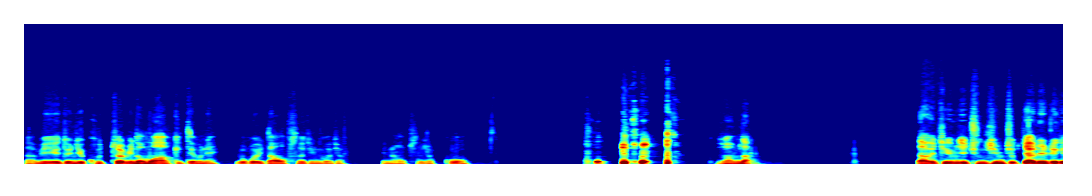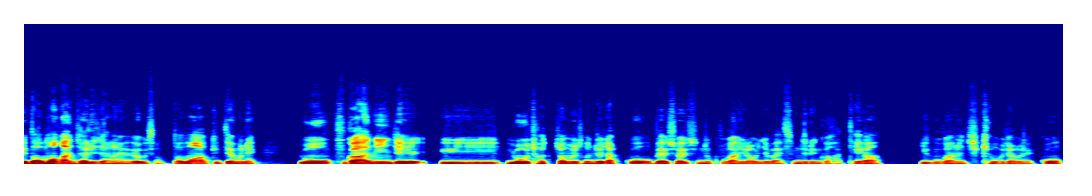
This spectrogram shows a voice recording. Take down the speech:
그다음에 얘도 이제 고점이 넘어갔기 때문에 요거 일단 없어진 거죠. 얘는 없어졌고. 죄송합니다. 그다음에 지금 이제 중심축 자리를 이렇게 넘어간 자리잖아요. 여기서 넘어갔기 때문에 요 구간이 이제 이 요 저점을 손져잡고 매수할 수 있는 구간이라고 이제 말씀드린 것 같아요. 이 구간은 지켜보자 그랬고,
